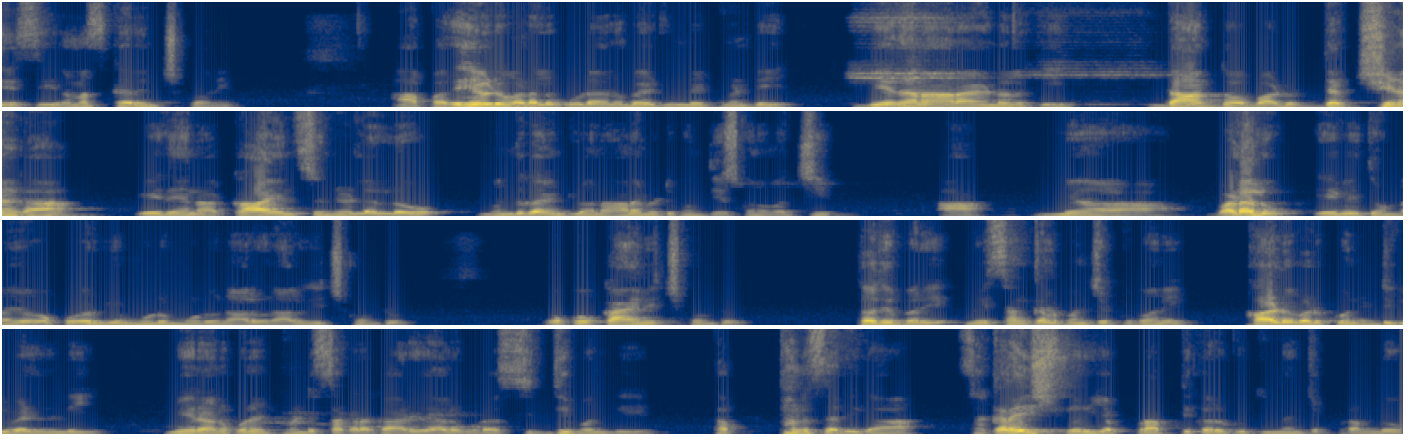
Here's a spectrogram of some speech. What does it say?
చేసి నమస్కరించుకొని ఆ పదిహేడు వడలు కూడాను బయట ఉండేటువంటి బీదనారాయణులకి దాంతోపాటు దక్షిణగా ఏదైనా కాయిన్స్ నీళ్ళల్లో ముందుగా ఇంట్లో నానబెట్టుకుని తీసుకుని వచ్చి ఆ వడలు ఏవైతే ఉన్నాయో ఒక్కొక్కరికి మూడు మూడు నాలుగు నాలుగు ఇచ్చుకుంటూ ఒక్కో కాయిన్ ఇచ్చుకుంటూ తదుపరి మీ సంకల్పం చెప్పుకొని కాళ్ళు కడుక్కొని ఇంటికి వెళ్ళండి. మీరు అనుకునేటువంటి సకల కార్యాలు కూడా సిద్ధి పొంది తప్పనిసరిగా సకలైశ్వర్య ప్రాప్తి కలుగుతుందని చెప్పడంలో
